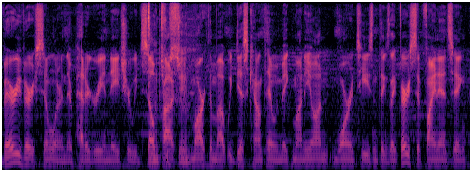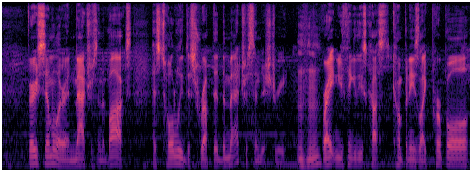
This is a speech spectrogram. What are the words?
very, very similar in their pedigree and nature. We'd sell products, we'd mark them up, we discount them, we make money on warranties and things like very financing, very similar. And mattress in the box has totally disrupted the mattress industry. Mm-hmm. right? And you think of these companies like Purple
